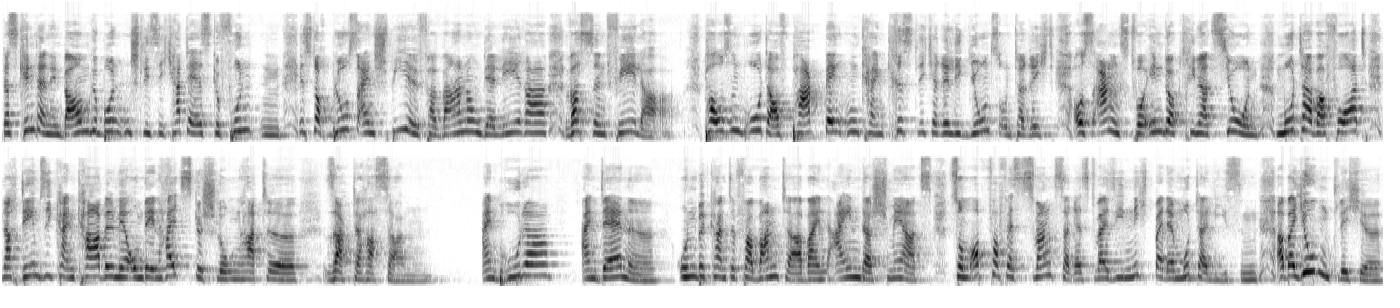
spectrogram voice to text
Das Kind an den Baum gebunden, schließlich hat er es gefunden. Ist doch bloß ein Spiel. Verwarnung der Lehrer. Was sind Fehler? Pausenbrot auf Parkbänken, kein christlicher Religionsunterricht. Aus Angst vor Indoktrination. Mutter war fort, nachdem sie kein Kabel mehr um den Hals geschlungen hatte, sagte Hassan. Ein Bruder, ein Däne, unbekannte Verwandte, aber ein einender Schmerz. Zum Opferfest Zwangsarrest, weil sie ihn nicht bei der Mutter ließen. Aber Jugendliche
